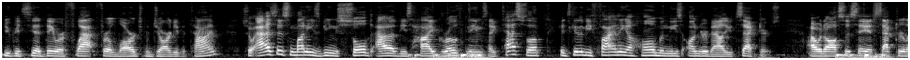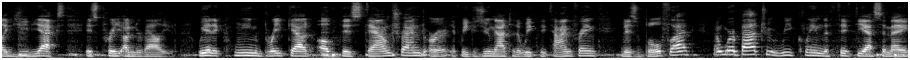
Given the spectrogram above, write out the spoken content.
you could see that they were flat for a large majority of the time. So as this money is being sold out of these high growth names like Tesla, it's going to be finding a home in these undervalued sectors. I would also say a sector like GDX is pretty undervalued. We had a clean breakout of this downtrend, or if we zoom out to the weekly time frame, this bull flag, and we're about to reclaim the 50 SMA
